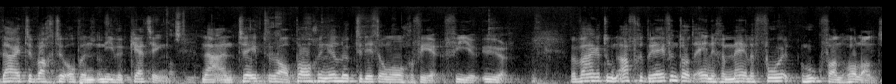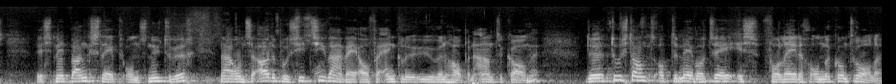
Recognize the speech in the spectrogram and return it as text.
daar te wachten op een nieuwe ketting. Na een tweetal pogingen lukte dit om ongeveer 4 uur. We waren toen afgedreven tot enige mijlen voor Hoek van Holland. De Smitbank sleept ons nu terug naar onze oude positie waar wij over enkele uren hopen aan te komen. De toestand op de Mebo 2 is volledig onder controle.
